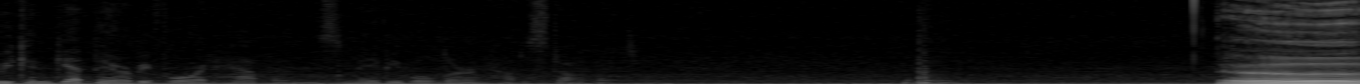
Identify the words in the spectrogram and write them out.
we can get there before it happens, maybe we'll learn how to stop it. เออ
